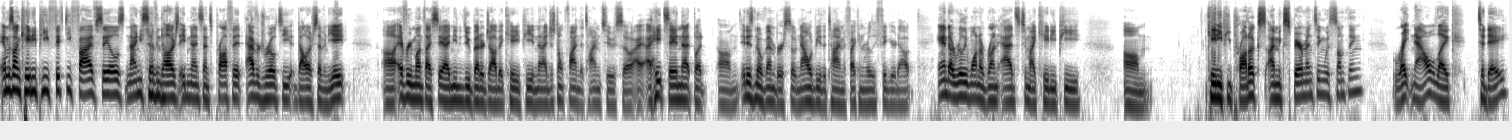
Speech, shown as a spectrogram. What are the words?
Amazon KDP 55 sales, $97.89 profit, average royalty $1.78. Uh, every month I say I need to do a better job at KDP, and then I just don't find the time to. So I, I hate saying that, but um, it is November, so now would be the time if I can really figure it out. And I really want to run ads to my KDP, um, KDP products. I'm experimenting with something right now, like today.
